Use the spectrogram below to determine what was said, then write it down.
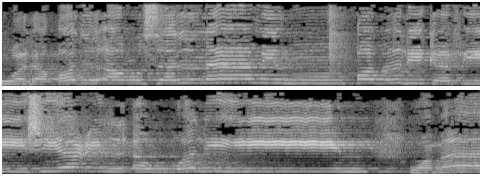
ولقد أرسلنا من قبلك في شيع الأولين وما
